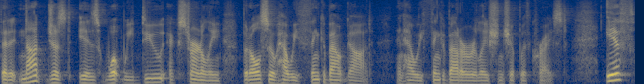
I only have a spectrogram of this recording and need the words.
that it not just is what we do externally, but also how we think about God and how we think about our relationship with Christ. If,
